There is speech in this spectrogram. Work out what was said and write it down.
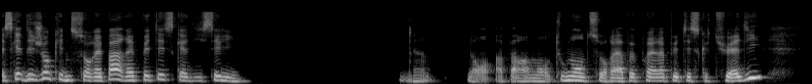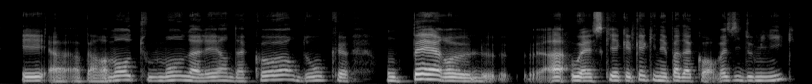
Est-ce qu'il y a des gens qui ne sauraient pas répéter ce qu'a dit Céline? Euh, Non, apparemment, tout le monde saurait à peu près répéter ce que tu as dit. Et euh, apparemment, tout le monde a l'air d'accord. Donc, euh, on perd euh, le... Ah, ouais, est-ce qu'il y a quelqu'un qui n'est pas d'accord? Vas-y, Dominique.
